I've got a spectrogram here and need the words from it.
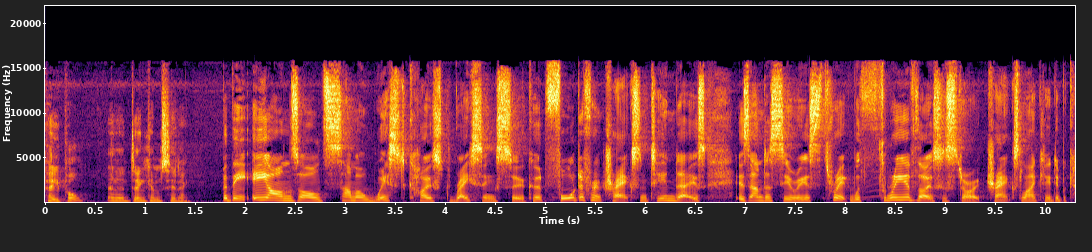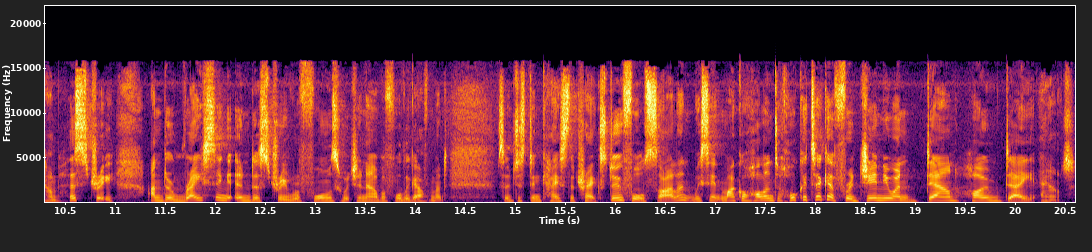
people in a dinkum setting. But the eons old summer West Coast racing circuit, four different tracks in 10 days, is under serious threat, with three of those historic tracks likely to become history under racing industry reforms, which are now before the government. So, just in case the tracks do fall silent, we sent Michael Holland to Hokitika for a genuine down home day out.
